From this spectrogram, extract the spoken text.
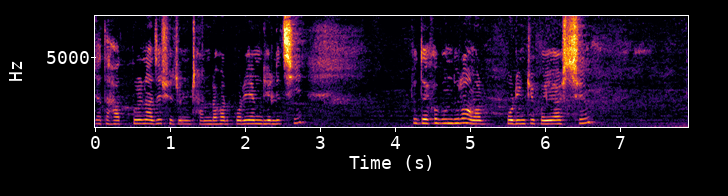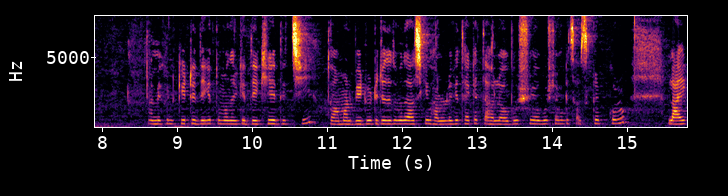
যাতে হাত পুড়ে না যায়, সেজন্য ঠান্ডা হওয়ার পরেই আমি ঢেলেছি। তো দেখো বন্ধুরা, আমার পুডিংটি হয়ে আসছে। আমি এখন কেটে দেখে তোমাদেরকে দেখিয়ে দিচ্ছি। তো আমার ভিডিওটি যদি তোমাদের আজকে ভালো লেগে থাকে, তাহলে অবশ্যই অবশ্যই আমাকে সাবস্ক্রাইব করো লাইক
